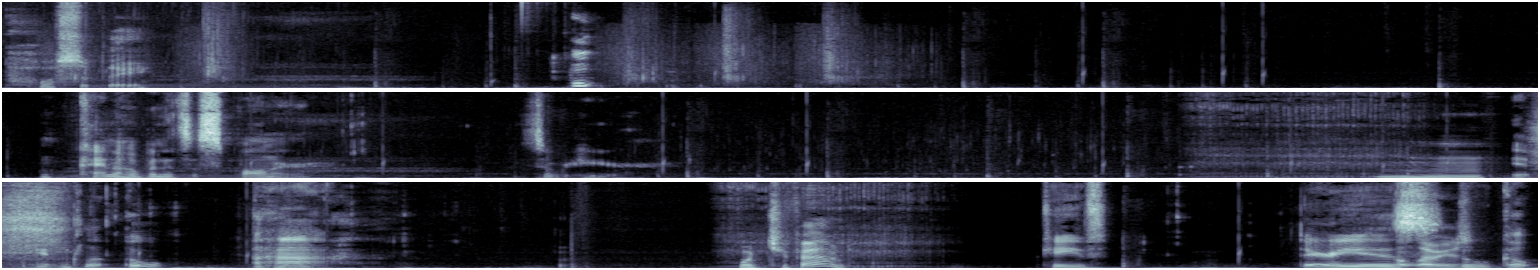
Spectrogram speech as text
Possibly. Oh! I'm kind of hoping it's a spawner. It's over here. Hmm. Yep, getting close. Oh, aha! What you found? Cave. There he is. Oh, there he is. Oh, go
